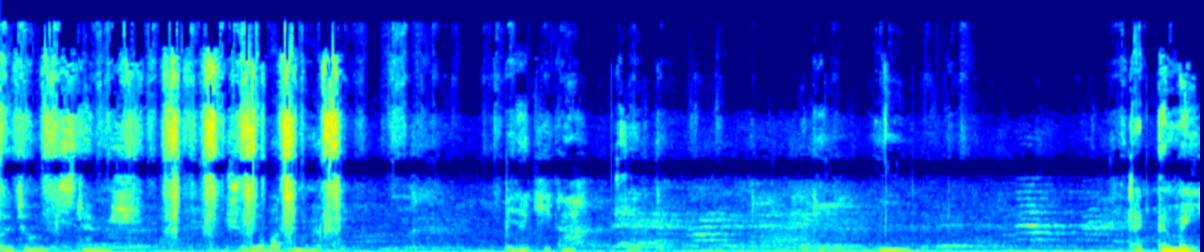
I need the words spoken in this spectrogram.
Bacağım pislenmiş. Şuraya bakın bakayım. Bir dakika. Çaktırmayın.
